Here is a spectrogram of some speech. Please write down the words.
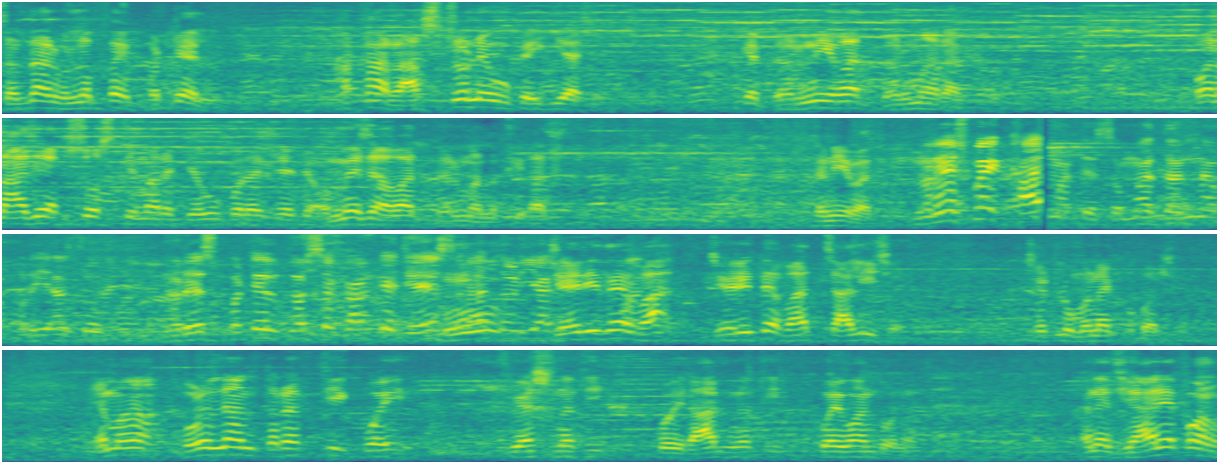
સરદાર વલ્લભભાઈ પટેલ આખા રાષ્ટ્રને એવું કહી ગયા છે કે ઘરની વાત ઘરમાં રાખો. પણ આજે અફસોસથી મારે કહેવું પડે છે કે અમે જ આ વાત ઘરમાં નથી રાખી ધન્યવાદ. નરેશભાઈ ખાસ માટે સમાધાનના પ્રયાસો નરેશ પટેલ કરશે કારણ કે જે રીતે વાત જે રીતે વાત ચાલી છે જેટલું મને ખબર છે. એમાં ખોડલધામ તરફથી કોઈ દ્વેષ નથી કોઈ રાગ નથી કોઈ વાંધો નથી. અને જ્યારે પણ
